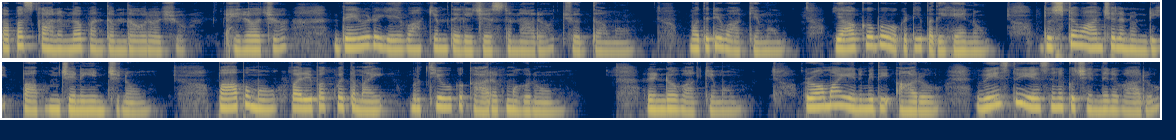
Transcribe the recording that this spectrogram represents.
తపస్కాలంలో పంతొమ్మిదవ రోజు. ఈరోజు దేవుడు ఏ వాక్యం తెలియజేస్తున్నారో చూద్దాము. మొదటి వాక్యము. యాకోబు ఒకటి పదిహేను. దుష్ట వాంఛల నుండి పాపం జనియించును పాపము పరిపక్వతమై మృత్యువుకు కారకమగును. రెండో వాక్యము. రోమా ఎనిమిది ఆరు. వేస్తు యేసునకు చెందినవారు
